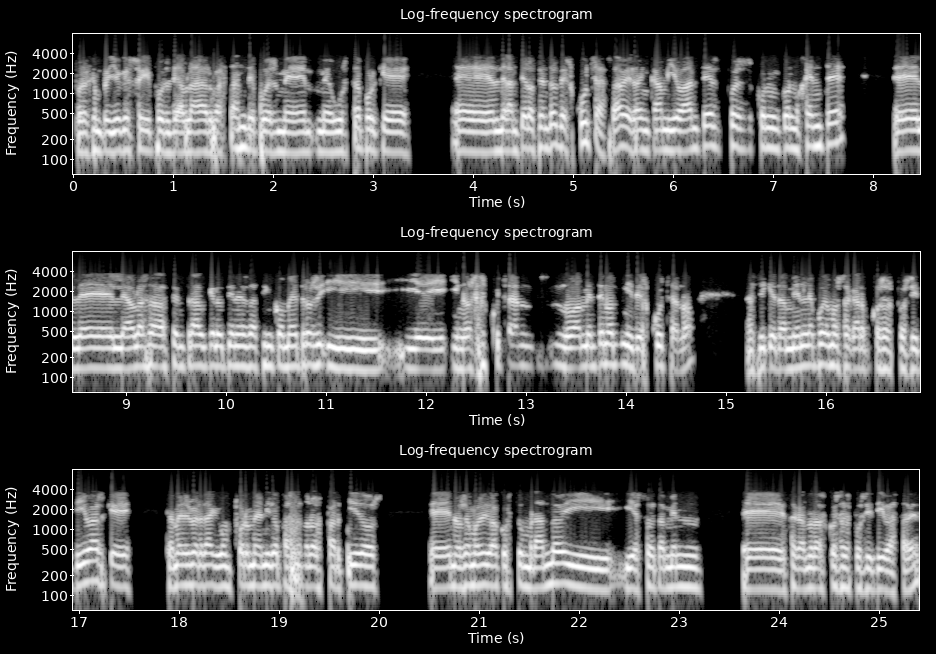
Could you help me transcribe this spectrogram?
por ejemplo, yo que soy pues de hablar bastante, pues me, me gusta porque eh, el delantero centro te escucha, ¿sabes? En cambio, antes, pues con, con gente, eh, le, le, hablas a la central que lo tienes a 5 metros y, y, y, no se escuchan, nuevamente no, ni te escucha, ¿no? Así que también le podemos sacar cosas positivas, que también es verdad que conforme han ido pasando los partidos, eh, nos hemos ido acostumbrando y, y eso también eh, sacando las cosas positivas, ¿sabes?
